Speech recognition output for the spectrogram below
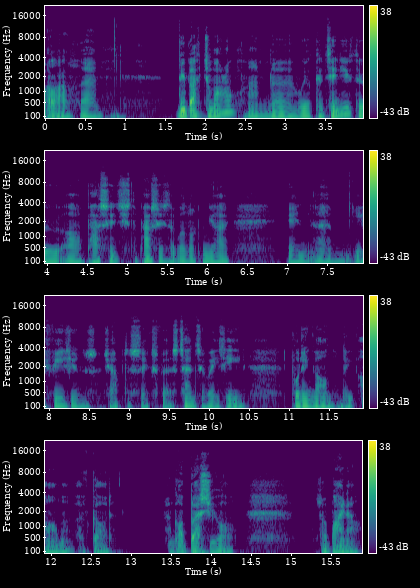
Well, I'll uh, be back tomorrow and uh, we'll continue through our passage, the passage that we're looking at in um, Ephesians chapter 6, verse 10 to 18, putting on the armour of God. And God bless you all. So bye now.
